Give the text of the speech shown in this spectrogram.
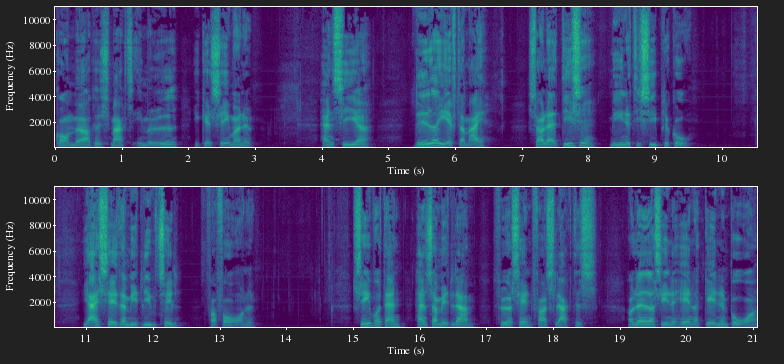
går mørkets magt i møde i Gethsemane. Han siger, leder I efter mig, så lad disse mine disciple gå. Jeg sætter mit liv til for forerne. Se, hvordan han som et lam føres hen for at slagtes, og lader sine hænder gennembore,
